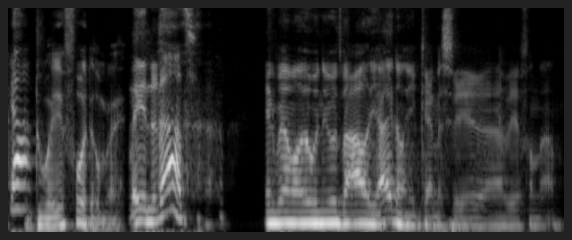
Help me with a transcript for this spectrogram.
Ja. Doe er je voordeel mee. Inderdaad. en ik ben wel heel benieuwd, waar haal jij dan je kennis weer, weer vandaan?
